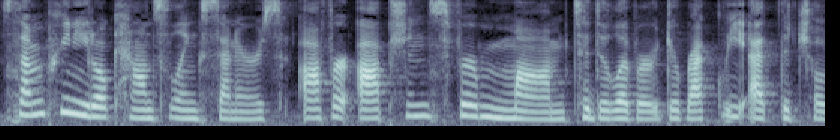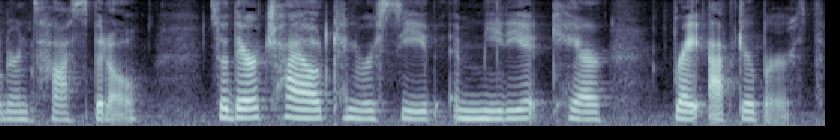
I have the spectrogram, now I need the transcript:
Some prenatal counseling centers offer options for mom to deliver directly at the children's hospital so their child can receive immediate care right after birth.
